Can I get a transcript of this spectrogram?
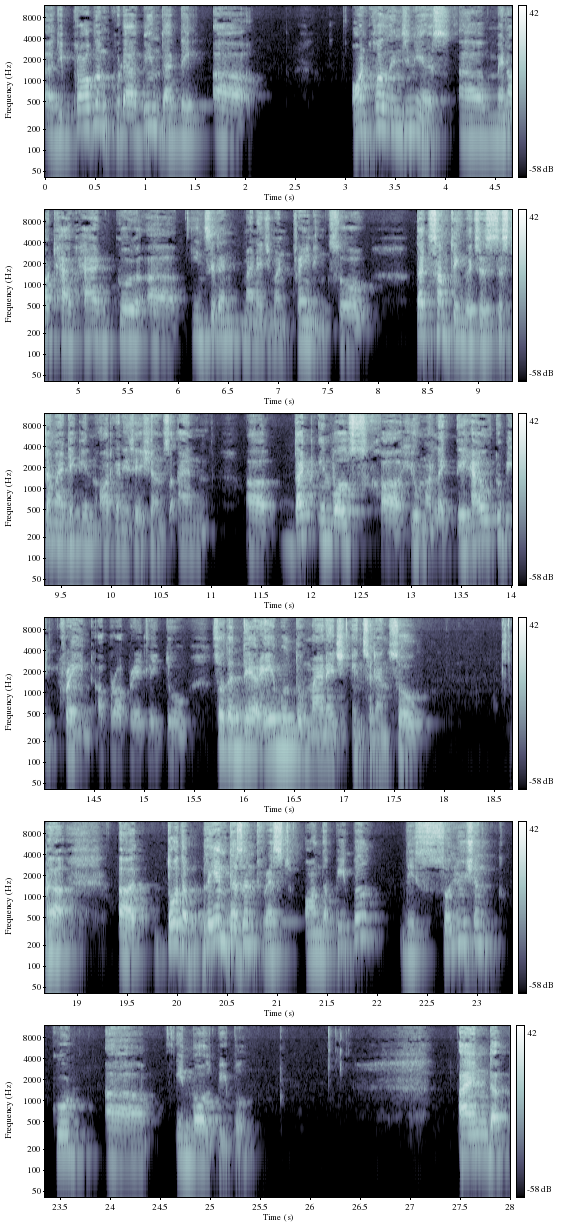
uh, the problem could have been that the on-call engineers may not have had good incident management training. So that's something which is systematic in organizations and uh, that involves uh, human like they have to be trained appropriately to so that they are able to manage incidents so uh, uh, though the blame doesn't rest on the people, the solution could uh, involve people. And uh,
